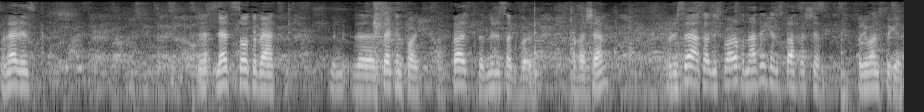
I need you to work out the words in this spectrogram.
And that is, let's talk about the, the second point. First, the Minas of Hashem. When we say HaKadosh Baruch nothing can stop Hashem, but He wants to give.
